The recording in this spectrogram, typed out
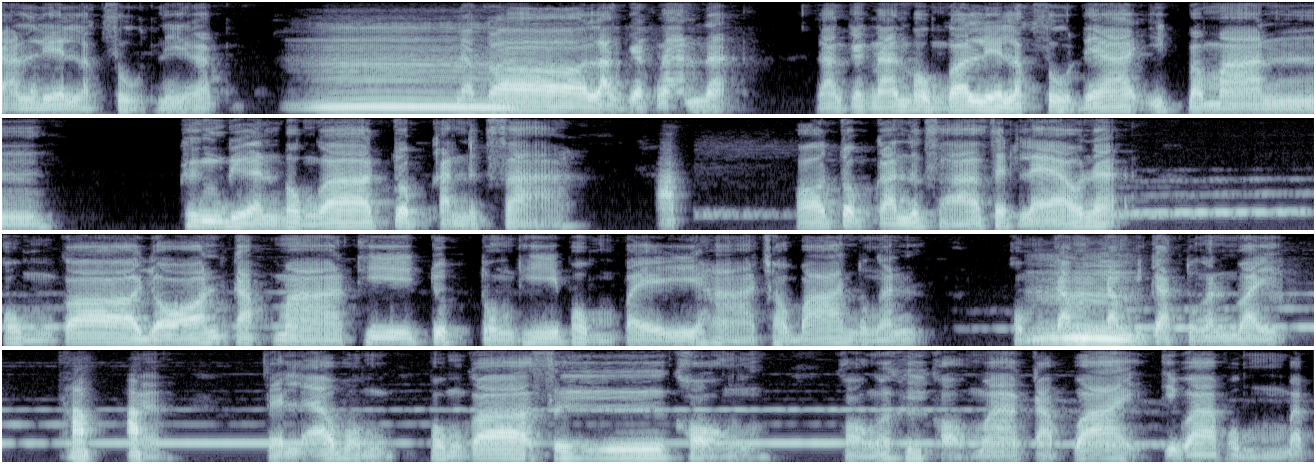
การเรียนหลักสูตรนี้ครับอืมแล้วก็หลังจากนั้นน่ะ หลังจากนั้นผมก็เรียนหลักสูตรเนี้ย อีกประมาณครึ่งเดือนผมก็จบการศึกษาครับพอจบการศึกษาเสร็จแล้วเนี่ยผมก็ย้อนกลับมาที่จุดตรงที่ผมไปหาชาวบ้านตรงนั้น ผมจำจำพิกัดตรงนั้นไว้ ครับครับนะเสร็จแล้วผมผมก็ซื้อของ ของก็คือของมากราบไหว้ที่ว่าผมแบบ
